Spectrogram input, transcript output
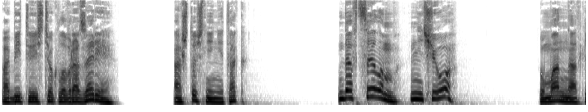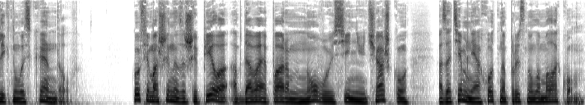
«Побитые стекла в розарии? А что с ней не так?» «Да в целом ничего». Туманно откликнулась Кэндалл. Кофемашина зашипела, обдавая паром новую синюю чашку — а затем неохотно прыснула молоком.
